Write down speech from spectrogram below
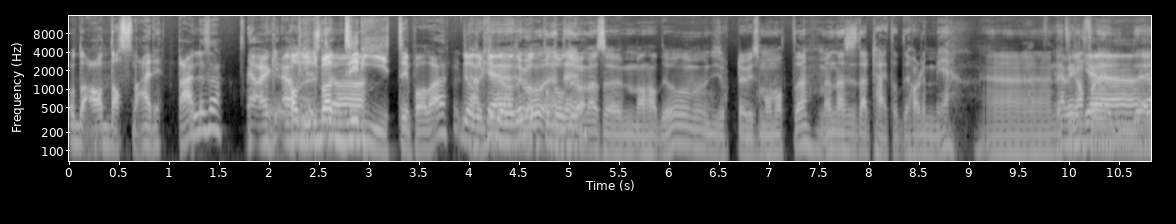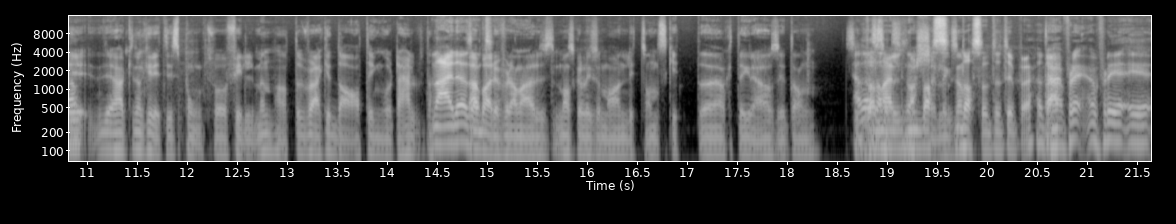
Og da dassen er rett der, liksom. Jeg har jeg Hadde du bare å- driti på deg? Du hadde ikke du gått på do, du òg. altså, man hadde jo gjort det hvis man måtte, men jeg syns det er teit at de har det med. Uh, litt Jeg vil for ikke- det, det, de har ikke noe kritisk punkt for filmen. At, for det er ikke da ting går til helvete. Nei, det er sant. Det er bare fordi han er, man skal liksom ha en litt sånn skittaktig greie og sitte han Ja, det er sånn dass, liksom. dassete type. Ja, fordi, fordi eh,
